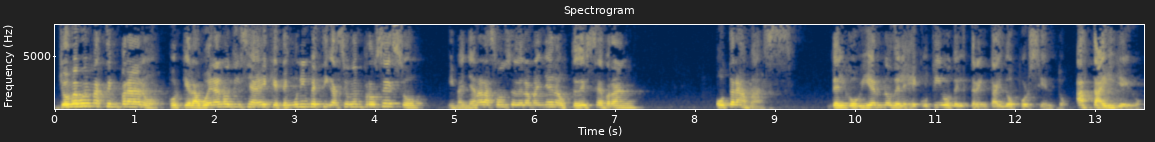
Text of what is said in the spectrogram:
Yo me voy más temprano porque la buena noticia es que tengo una investigación en proceso y mañana a las 11 de la mañana ustedes sabrán otra más del gobierno del Ejecutivo del 32%. Hasta ahí llego.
